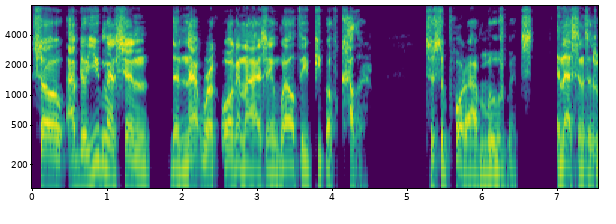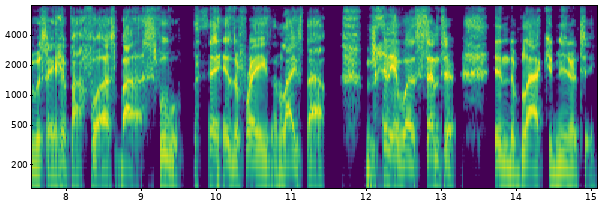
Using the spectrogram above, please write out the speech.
So Abdul, you mentioned the network organizing wealthy people of color to support our movements. In essence, as we would say, hip hop, for us, by us. Fubu is a phrase and lifestyle. Many of us center in the black community.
